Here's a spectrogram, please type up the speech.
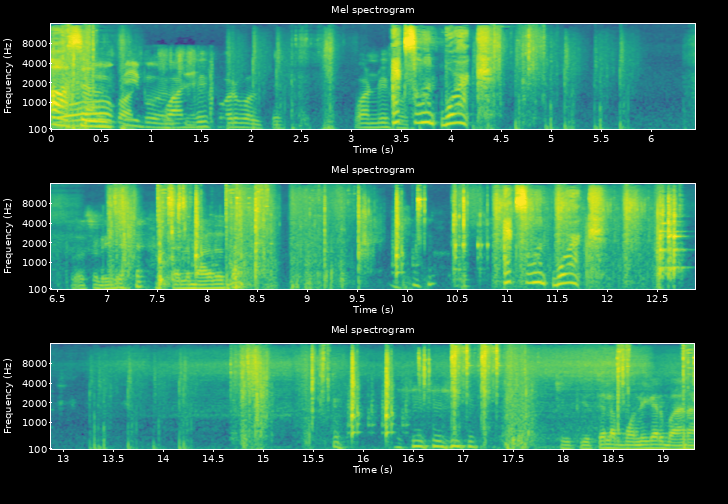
Awesome. बोलते। 1v4 बोलते 1v4 Excellent work. तो पहले मार देता। Excellent work. छूट गया चल अब मौलिकर बाहर आ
